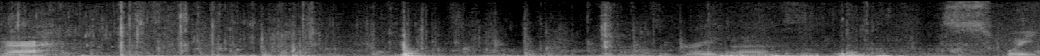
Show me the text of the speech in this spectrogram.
Nah. Great bass. Sweet.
